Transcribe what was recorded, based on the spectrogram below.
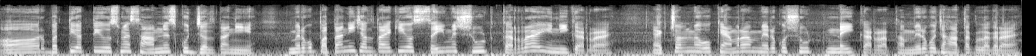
और बत्ती बत्ती उसमें सामने से कुछ जलता नहीं है। मेरे को पता नहीं चलता है कि वो सही में शूट कर रहा है या नहीं कर रहा है। एक्चुअल में वो कैमरा मेरे को शूट नहीं कर रहा था। मेरे को जहाँ तक लग रहा है।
